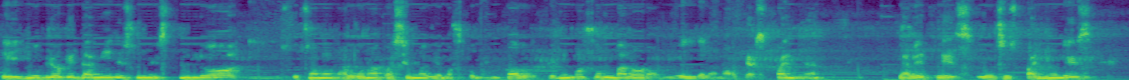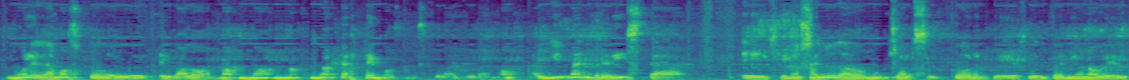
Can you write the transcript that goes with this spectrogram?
eh, yo creo que también es un estilo, y Susana en alguna ocasión lo habíamos comentado, tenemos un valor a nivel de la marca España que a veces los españoles no le damos todo el, valor, no, no, no, ejercemos musculatura. ¿no? Hay una entrevista eh, que nos ha ayudado mucho al sector, que es del premio Nobel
